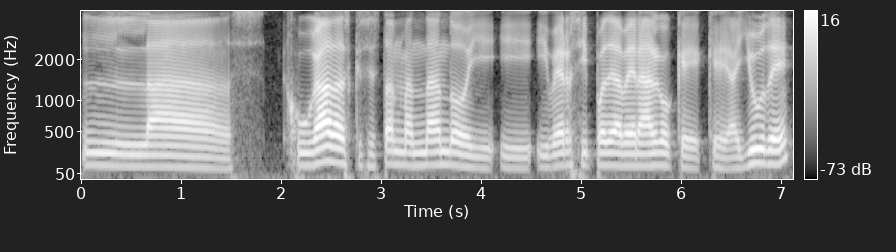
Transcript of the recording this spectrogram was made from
las jugadas que se están mandando y, ver si puede haber algo que, que ayude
